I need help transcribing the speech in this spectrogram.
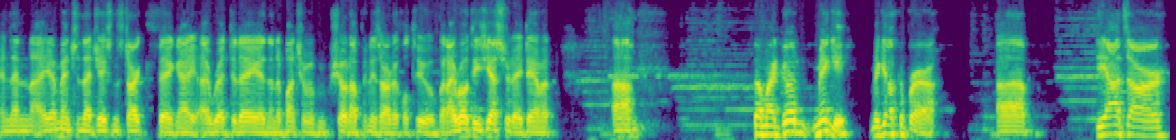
and then I I mentioned that Jayson Stark thing I, I read today, and then a bunch of them showed up in his article too. But I wrote these yesterday. Damn it. Um, so my good Miggy Miguel Cabrera. Uh, the odds are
